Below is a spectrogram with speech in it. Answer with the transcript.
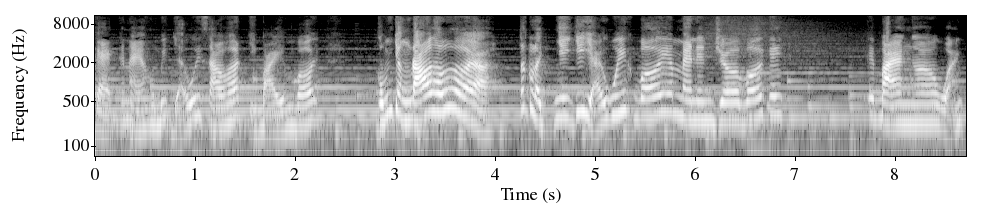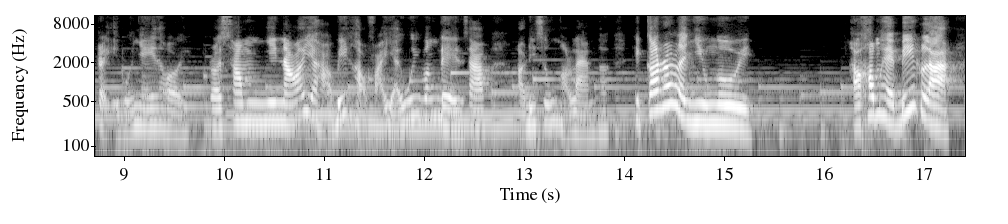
kẹt, cái này không biết giải quyết sao hết, chị bày em với. Cũng chừng đó thứ thôi à. Tức là nhi chỉ giải quyết với manager, với cái cái ban ờ, quản trị của nhi thôi. Rồi xong nhi nói cho họ biết họ phải giải quyết vấn đề sao. Họ đi xuống họ làm thôi. Thì có rất là nhiều người, họ không hề biết là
